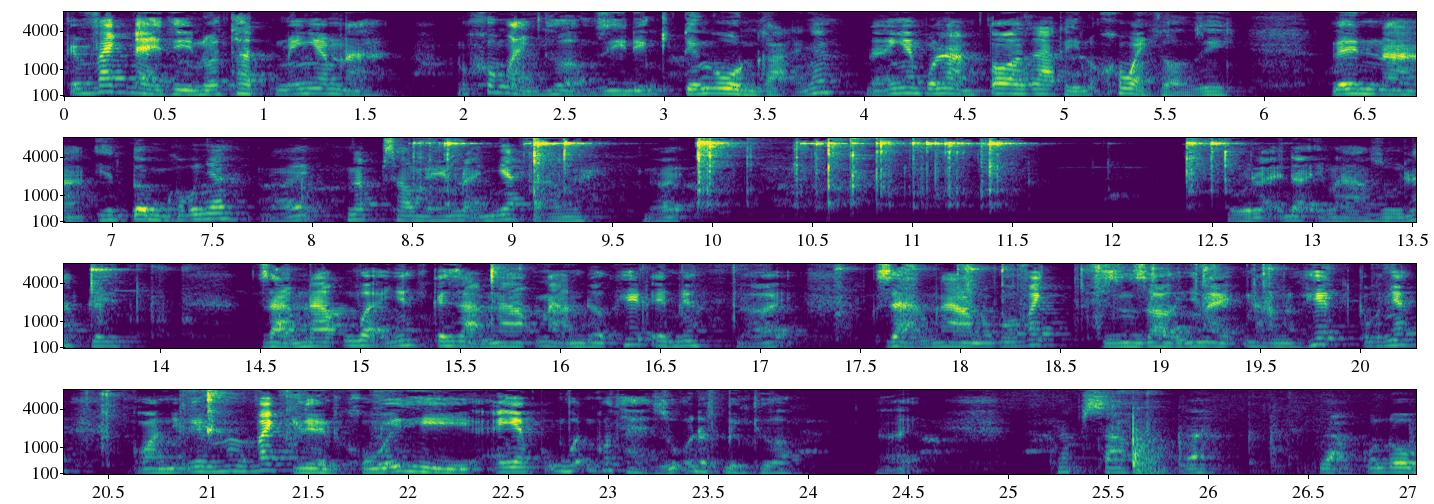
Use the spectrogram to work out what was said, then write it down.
Cái vách này thì nó thật với anh em là nó không ảnh hưởng gì đến tiếng ồn cả nhá. Đấy, anh em có làm to ra thì nó không ảnh hưởng gì. Nên là yên tâm các bác nhá. Đấy nắp sau này em lại nhét vào này. Đấy. Rồi lại đậy vào rồi lắp lên giảm nào cũng vậy nhé, cái giảm nào cũng làm được hết em nhé. Đấy, giảm nào nó có vách rời như này cũng làm được hết các bác nhé. Còn những cái vách liền khối thì anh em cũng vẫn có thể rũa được bình thường. Đấy lắp xong, đây, giảm con đô.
